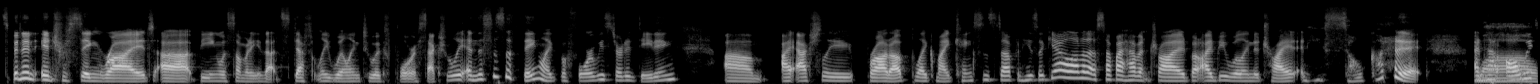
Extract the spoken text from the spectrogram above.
it's been an interesting ride uh being with somebody that's definitely willing to explore sexually and this is the thing like before we started dating um i actually brought up like my kinks and stuff and he's like yeah a lot of that stuff i haven't tried but i'd be willing to try it and he's so good at it and that always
